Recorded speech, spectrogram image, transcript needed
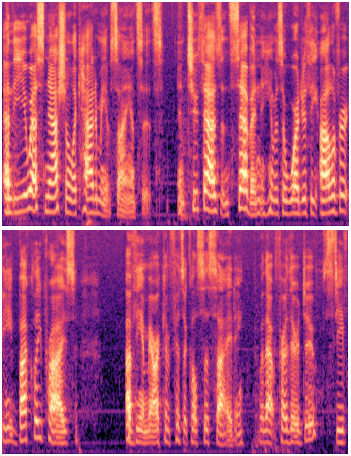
and the U.S. National Academy of Sciences. In 2007, he was awarded the Oliver E. Buckley Prize of the American Physical Society. Without further ado, Steve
